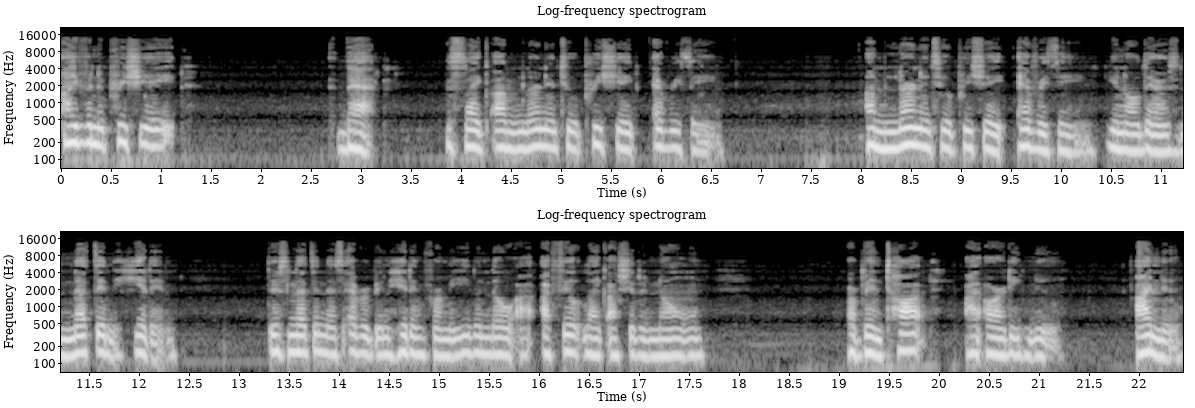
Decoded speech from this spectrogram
I even appreciate that. It's like I'm learning to appreciate everything. I'm learning to appreciate everything. You know, there's nothing hidden. There's nothing that's ever been hidden from me, even though I, I felt like I should have known or been taught. I already knew. I knew.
